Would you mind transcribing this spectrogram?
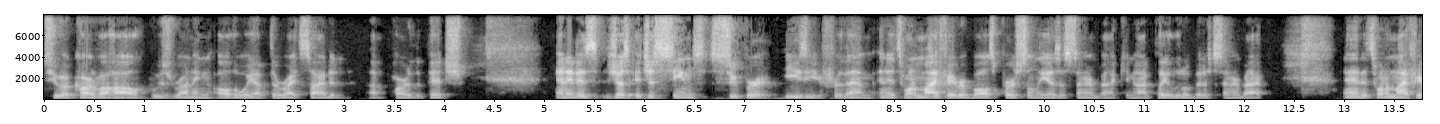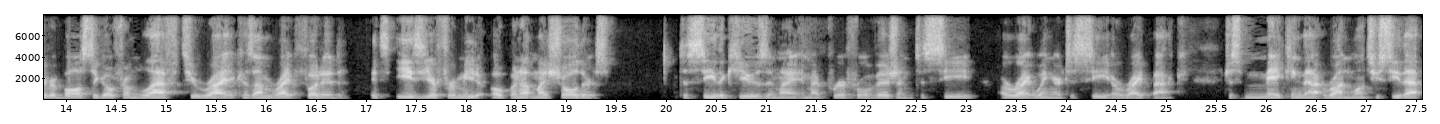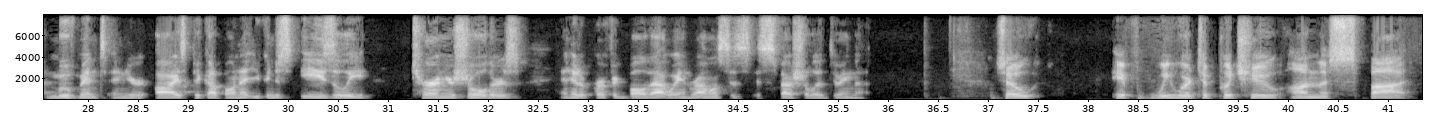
to a Carvajal who's running all the way up the right sided uh, part of the pitch. And it is just it just seems super easy for them. And it's one of my favorite balls personally as a center back. You know, I play a little bit of center back. And it's one of my favorite balls to go from left to right because I'm right footed it's easier for me to open up my shoulders to see the cues in my in my peripheral vision to see a right winger to see a right back just making that run once you see that movement and your eyes pick up on it you can just easily turn your shoulders and hit a perfect ball that way and ramos is, is special at doing that so if we were to put you on the spot,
